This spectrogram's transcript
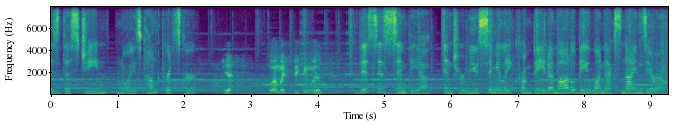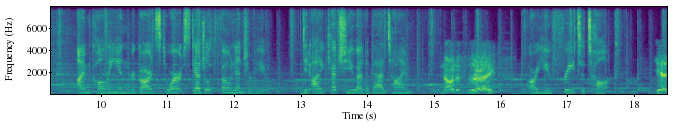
Is this Gene, Noise Punk Pritsker? Yes. Who am I speaking with? This is Synthia, Interview Simulacrum Beta Model B1X90. I'm calling in regards to our scheduled phone interview. Did I catch you at a bad time? No, this is alright. Are you free to talk? Yeah,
